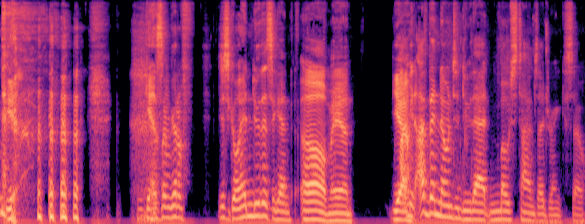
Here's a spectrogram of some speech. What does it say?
yeah. Guess I'm gonna f- just go ahead and do this again. oh man, yeah. I mean, I've been known to do that most times I drink, so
